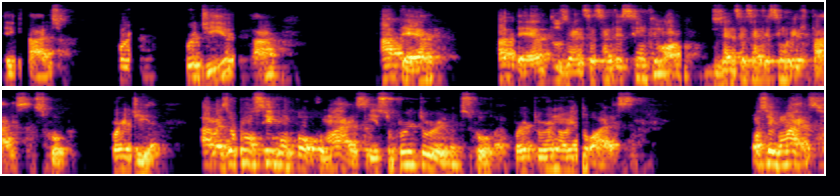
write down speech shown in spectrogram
hectares por, por dia, tá? até, até 265 km, 265 hectares, desculpa, por dia. Ah, mas eu consigo um pouco mais? Isso por turno, desculpa, por turno 8 horas. Consigo mais?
